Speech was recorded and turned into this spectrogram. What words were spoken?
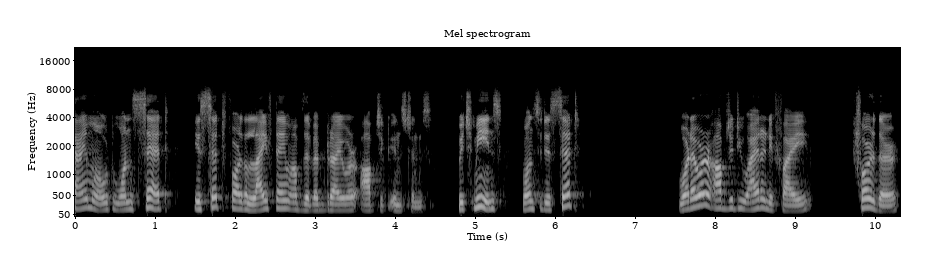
timeout once set is set for the lifetime of the WebDriver object instance, which means once it is set, whatever object you identify further,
